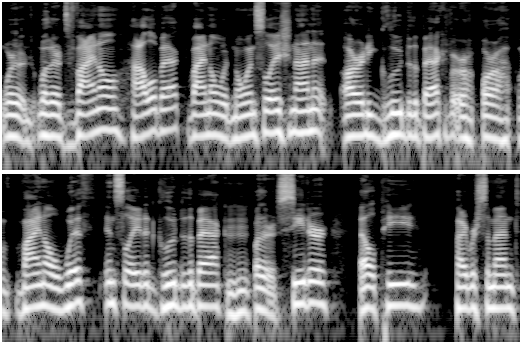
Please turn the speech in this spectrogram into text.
whether, whether it's vinyl, hollow back, vinyl with no insulation on it, already glued to the back of it, or, or vinyl with insulated, glued to the back, whether it's cedar, LP, fiber cement,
